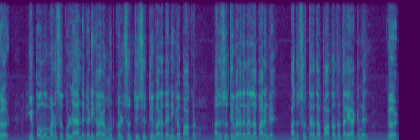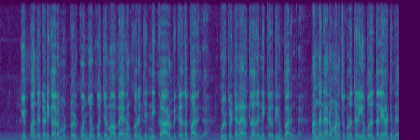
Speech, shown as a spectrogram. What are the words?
குட் இப்போ உங்க மனசுக்குள்ள அந்த கடிகார முட்கள் சுத்தி சுத்தி வரதை நீங்க பார்க்கணும். அது சுத்தி வரதை நல்லா பாருங்க. அது சுத்துறத பார்த்ததும் தலையாட்டுங்க. குட் இப்ப அந்த கடிகார முட்கள் கொஞ்சம் கொஞ்சமா வேகம் குறைஞ்சு நிக்க ஆரம்பிக்கிறத பாருங்க. குறிப்பிட்ட நேரத்துல அது நிக்கிறதையும் பாருங்க. அந்த நேரம் மனசுக்குள்ள தெரியும் போது தலையாட்டுங்க.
